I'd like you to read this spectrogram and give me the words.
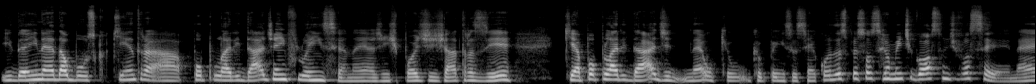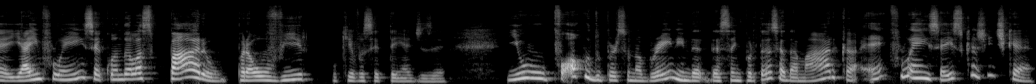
E daí, né, Dalbosco, que entra a popularidade e a influência, né? A gente pode já trazer que a popularidade, né, o que eu, o que eu penso assim, é quando as pessoas realmente gostam de você, né? E a influência é quando elas param para ouvir o que você tem a dizer. E o foco do personal branding, dessa importância da marca, é influência, é isso que a gente quer.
